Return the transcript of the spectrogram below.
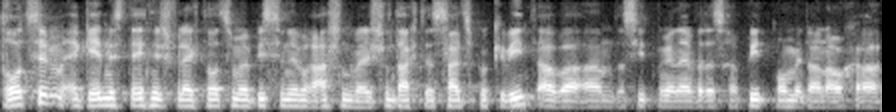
Trotzdem, ergebnistechnisch vielleicht trotzdem ein bisschen überraschend, weil ich schon dachte, dass Salzburg gewinnt, aber ähm, da sieht man einfach, dass Rapid momentan auch äh,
